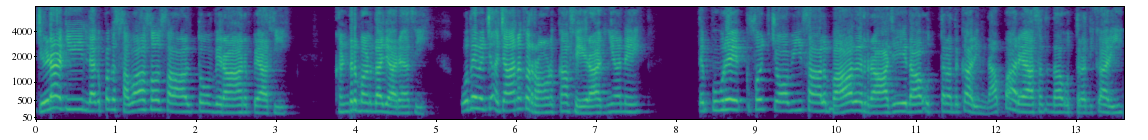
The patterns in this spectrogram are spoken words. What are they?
ਜਿਹੜਾ ਕਿ ਲਗਭਗ ਸਵਾ ਸੌ ਸਾਲ ਤੋਂ ਵਿਰਾਨ ਪਿਆ ਸੀ, ਖੰਡਰ ਬਣਦਾ ਜਾ ਰਿਹਾ ਸੀ। ਉਹਦੇ ਵਿੱਚ ਅਚਾਨਕ ਰੌਣਕਾਂ ਫੇਰ ਆ ਗਈਆਂ ਨੇ ਤੇ ਪੂਰੇ 124 ਸਾਲ ਬਾਅਦ ਰਾਜੇ ਦਾ ਉੱਤਰਾਧਿਕਾਰੀ ਨਾਭਾ ਰਿਆਸਤ ਦਾ ਉੱਤਰਾਧਿਕਾਰੀ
